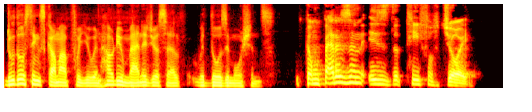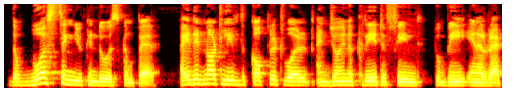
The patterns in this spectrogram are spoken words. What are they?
Do those things come up for you, and how do you manage yourself with those emotions? Comparison is the thief of joy. The worst thing you can do is compare. I did not leave the corporate world and join a creative field to be in a rat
